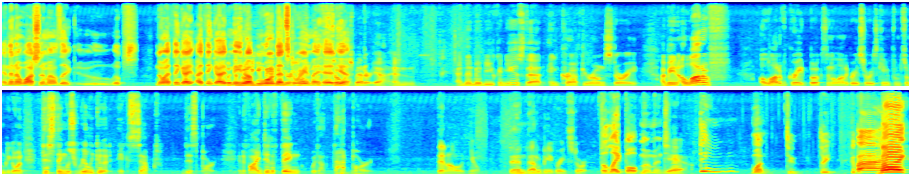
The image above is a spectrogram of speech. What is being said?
and then I watched them, I was like, ooh, whoops. No, I think I I think I made up more made of that story in my head. So yeah. much better, yeah. And and then maybe you can use that and craft your own story. I mean, a lot of a lot of great books and a lot of great stories came from somebody going, "This thing was really good, except this part." And if I did a thing without that part, then I'll, you know, then that'll be a great story. The light bulb moment. Yeah. Ding. One, two, three. Goodbye. Bye.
